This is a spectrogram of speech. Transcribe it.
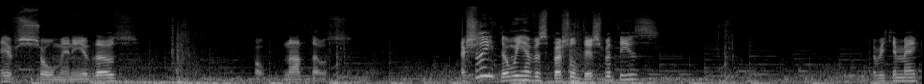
I have so many of those. Oh, not those. Actually, don't we have a special dish with these? That we can make?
